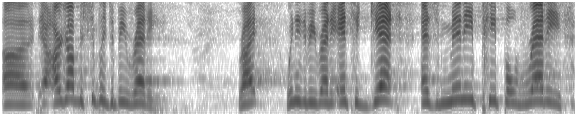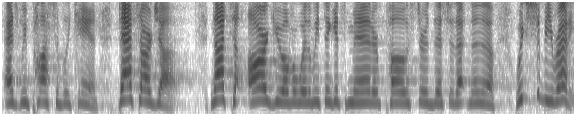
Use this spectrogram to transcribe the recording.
uh, our job is simply to be ready, right? We need to be ready and to get as many people ready as we possibly can. That's our job. Not to argue over whether we think it's mid or post or this or that. No, no, no. We just should be ready.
